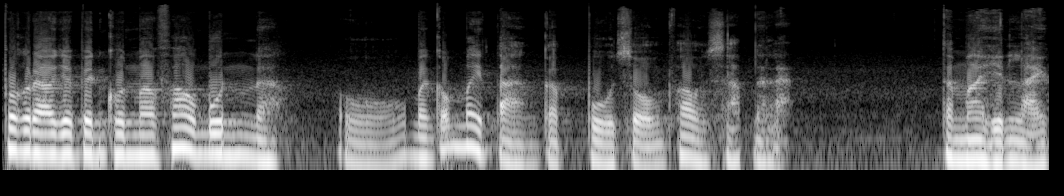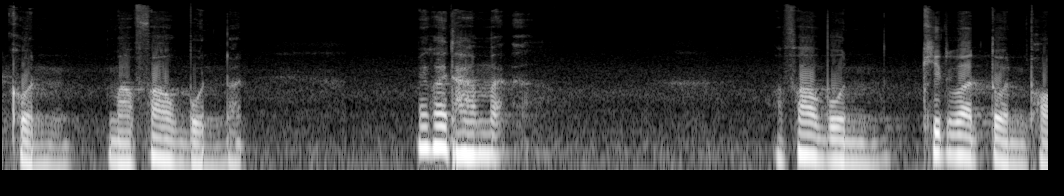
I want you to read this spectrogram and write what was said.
พวกเราจะเป็นคนมาเฝ้าบุญล่ะ โอ้มันก็ไม่ต่างกับปู่โสมเฝ้าทรัพย์นั่นแหละแต่มาเห็นหลายคนมาเฝ้าบุญตอนไม่ค่อยทำอะมาเฝ้าบุญคิดว่าตนพอ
